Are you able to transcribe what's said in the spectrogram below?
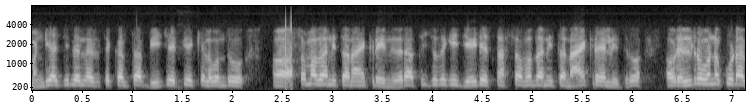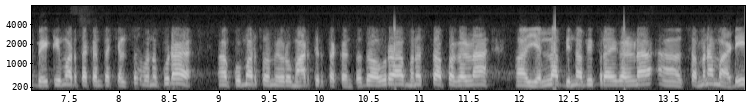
ಮಂಡ್ಯ ಜಿಲ್ಲೆಯಲ್ಲಿ ಇರತಕ್ಕಂತ ಬಿಜೆಪಿಯ ಕೆಲವೊಂದು ಅಸಮಾಧಾನಿತ ನಾಯಕರು ಏನಿದ್ದಾರೆ ಅತಿ ಜೊತೆಗೆ ಜೆಡಿಎಸ್ನ ಅಸಮಾಧಾನಿತ ನಾಯಕರು ಎಲ್ಲಿದ್ರು ಅವರೆಲ್ಲರನ್ನು ಕೂಡ ಭೇಟಿ ಮಾಡ್ತಕ್ಕಂಥ ಕೆಲಸವನ್ನು ಕೂಡ ಕುಮಾರಸ್ವಾಮಿ ಅವರು ಮಾಡ್ತಿರ್ತಕ್ಕಂಥದ್ದು. ಅವರ ಮನಸ್ತಾಪಗಳನ್ನ ಎಲ್ಲ ಭಿನ್ನಾಭಿಪ್ರಾಯಗಳನ್ನ ಸಮನ ಮಾಡಿ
